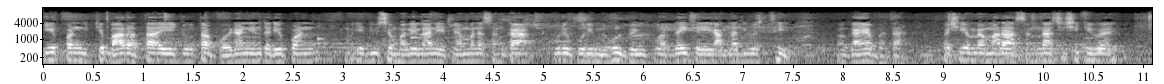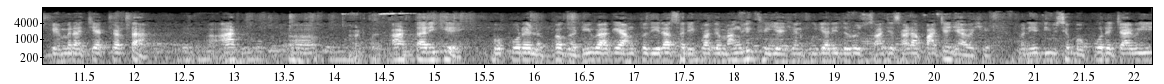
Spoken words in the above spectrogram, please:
એ પણ નીચે બહાર હતા, એ જોતા ભોયરાની અંદર એ પણ એ દિવસે મળેલા ને એટલે અમને શંકા પૂરેપૂરી મેહુલભાઈ ઉપર ગઈ કે આગલા દિવસથી ગાયબ હતા. પછી અમે અમારા સંઘના સીસીટીવી કેમેરા ચેક કરતા આઠ આઠ તારીખે બપોરે લગભગ અઢી વાગે, આમ તો દેરાસર એક વાગે માંગલિક થઈ જાય છે અને પૂજારી દરરોજ સાંજે સાડા પાંચે જ આવે છે. પણ એ દિવસે બપોરે ચાવી,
